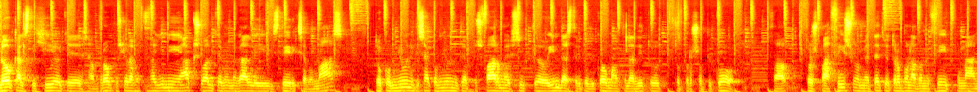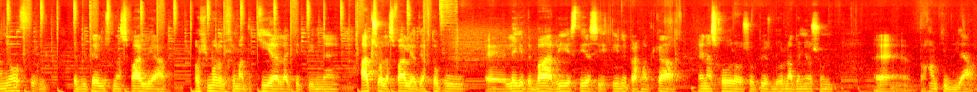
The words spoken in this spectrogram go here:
local στοιχείο και σε ανθρώπους και όλα αυτά θα γίνει actual και με μεγάλη στήριξη από εμάς. Το community, σαν community από τους farmers ή το industry το δικό μας, δηλαδή το, το προσωπικό, θα προσπαθήσουμε με τέτοιο τρόπο να δομηθεί που να νιώθουν επιτέλους την ασφάλεια, όχι μόνο τη χρηματική αλλά και την ε, actual ασφάλεια, ότι αυτό που ε, λέγεται bar ή εστίαση είναι πραγματικά ένας χώρος ο οποίος μπορούν να το νιώσουν ε, πραγματική δουλειά.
